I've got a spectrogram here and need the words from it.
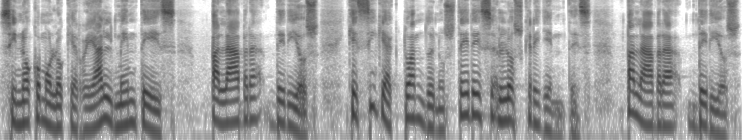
sino como lo que realmente es, palabra de Dios, que sigue actuando en ustedes los creyentes. Palabra de Dios.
